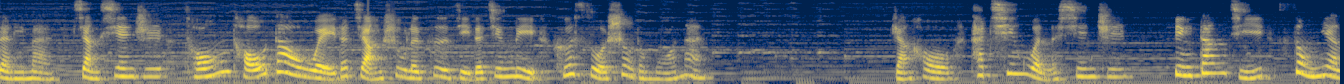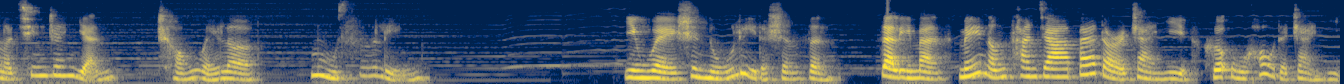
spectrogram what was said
赛利曼向先知从头到尾的讲述了自己的经历和所受的磨难，然后他亲吻了先知，并当即诵念了清真言，成为了穆斯林。因为是奴隶的身份，赛利曼没能参加拜德尔战役和武后的战役。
